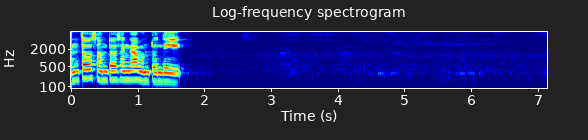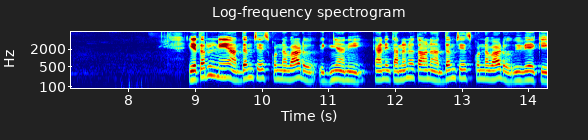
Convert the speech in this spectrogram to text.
ఎంతో సంతోషంగా ఉంటుంది. ఇతరుల్ని అర్థం చేసుకున్నవాడు విజ్ఞాని కానీ తనను తాను అర్థం చేసుకున్నవాడు వివేకి.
